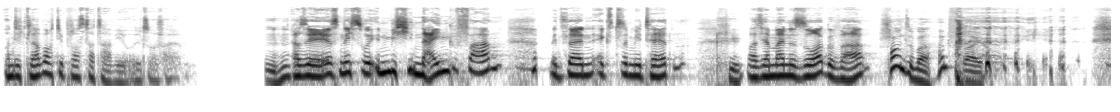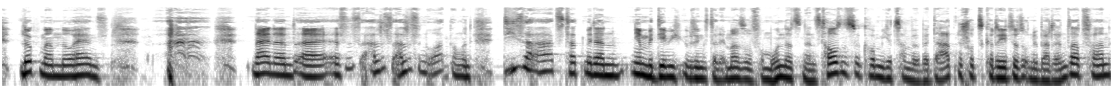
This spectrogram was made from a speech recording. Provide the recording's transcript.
und ich glaube auch die Prostata via Ultraschall. Also er ist nicht so in mich hineingefahren mit seinen Extremitäten, was ja meine Sorge war. Schauen Sie mal, handfrei. Look, Mom, no hands. Nein, und äh, es ist alles, alles in Ordnung. Und dieser Arzt hat mir dann, ja, mit dem ich übrigens dann immer so vom Hundertsten ins Tausendste komme, jetzt haben wir über Datenschutz geredet und über Rennradfahren,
